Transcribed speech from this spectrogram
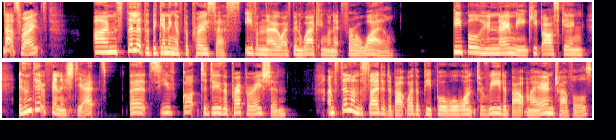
That's right. I'm still at the beginning of the process, even though I've been working on it for a while. People who know me keep asking, Isn't it finished yet? But you've got to do the preparation. I'm still undecided about whether people will want to read about my own travels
